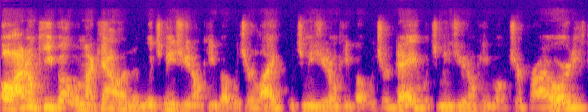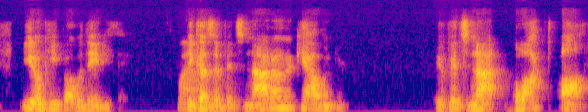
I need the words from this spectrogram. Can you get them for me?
Oh, I don't keep up with my calendar, which means you don't keep up with your life, which means you don't keep up with your day, which means you don't keep up with your priorities. You don't keep up with anything. Wow. Because if it's not on a calendar, if it's not blocked off,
